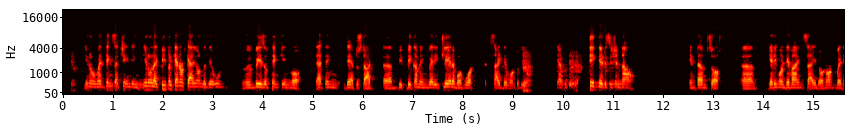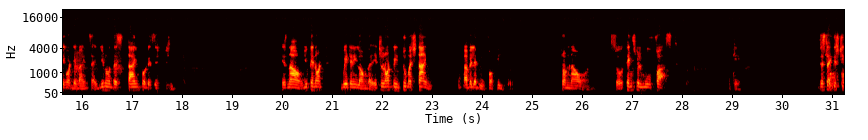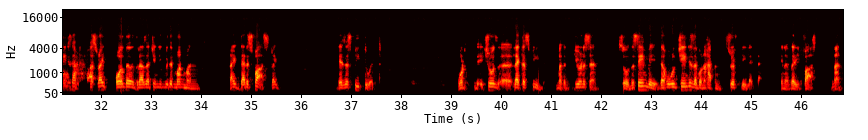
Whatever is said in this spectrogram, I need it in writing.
You know, when things are changing. You know, like people cannot carry on with their own uh, ways of thinking or that thing. They have to start uh, be- becoming very clear about what side they want to be on they have to take their decision now in terms of uh, getting on divine side or not getting on divine side. You know, this time for decision is now. You cannot wait any longer. It will not be too much time available for people from now on. So things will move fast. Okay. Just like this change is happening fast, right? All the grahas are changing within one month, right? That is fast, right? There's a speed to it what it shows uh, like a speed method do you understand so the same way the whole changes are going to happen swiftly like that in a very fast manner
